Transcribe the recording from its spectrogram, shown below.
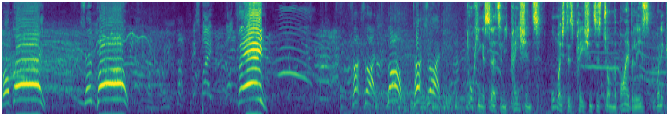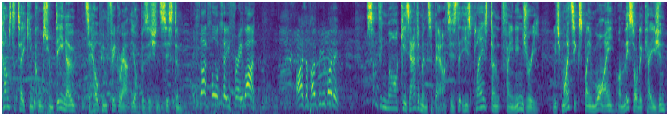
Bobby! Simple! This way. Foot in! Touchline! No! Touchline! Dorking are certainly patient, almost as patient as John the Bible is when it comes to taking calls from Dino to help him figure out the opposition system. It's like four, two, three, one. Isaac, open your body. Something Marc is adamant about is that his players don't feign injury, which might explain why, on this odd occasion,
